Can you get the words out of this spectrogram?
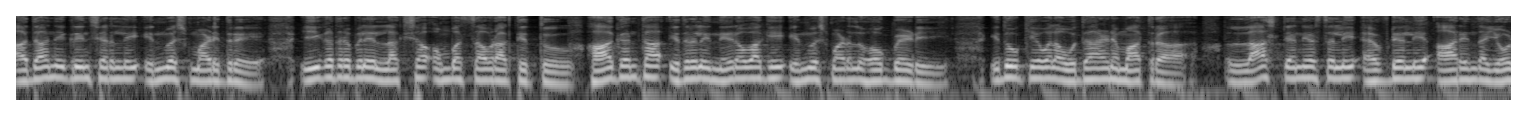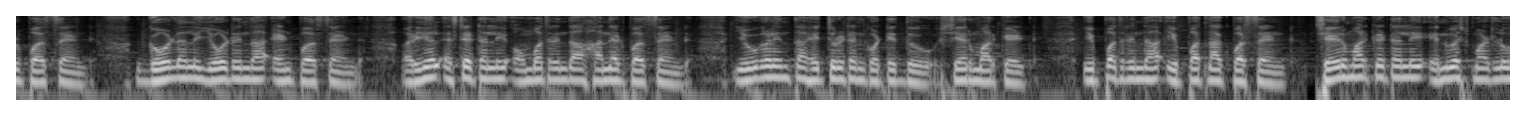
ಅದಾನಿ ಗ್ರೀನ್ ಶೇರ್ ಅಲ್ಲಿ ಇನ್ವೆಸ್ಟ್ ಮಾಡಿದ್ರೆ ಈಗ ಅದರ ಬೆಲೆ ಲಕ್ಷ ಒಂಬತ್ತು ಸಾವಿರ ಆಗ್ತಿತ್ತು. ಹಾಗಂತ ಇದರಲ್ಲಿ ನೇರವಾಗಿ ಇನ್ವೆಸ್ಟ್ ಮಾಡಲು ಹೋಗಬೇಡಿ. ಇದು ಕೇವಲ ಉದಾಹರಣೆ ಮಾತ್ರ. ಲಾಸ್ಟ್ ಟೆನ್ ಇಯರ್ಸ್ ಅಲ್ಲಿ ಎಫ್ ಡಿ ಅಲ್ಲಿ ಆರಿಂದ ಏಳು ಪರ್ಸೆಂಟ್ ಗೋಲ್ಡ್ ಅಲ್ಲಿ ಏಳರಿಂದ ಎಂಟು ಪರ್ಸೆಂಟ್ ರಿಯಲ್ ಎಸ್ಟೇಟಲ್ಲಿ ಒಂಬತ್ತರಿಂದ ಹನ್ನೆರಡು ಪರ್ಸೆಂಟ್ ಇವುಗಳಿಂದ ಹೆಚ್ಚು ರಿಟರ್ನ್ ಕೊಟ್ಟಿದ್ದು ಶೇರ್ ಮಾರ್ಕೆಟ್ ಇಪ್ಪತ್ತರಿಂದ ಇಪ್ಪತ್ನಾಲ್ಕು ಪರ್ಸೆಂಟ್ ಶೇರ್ ಮಾರ್ಕೆಟಲ್ಲಿ ಇನ್ವೆಸ್ಟ್ ಮಾಡಲು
